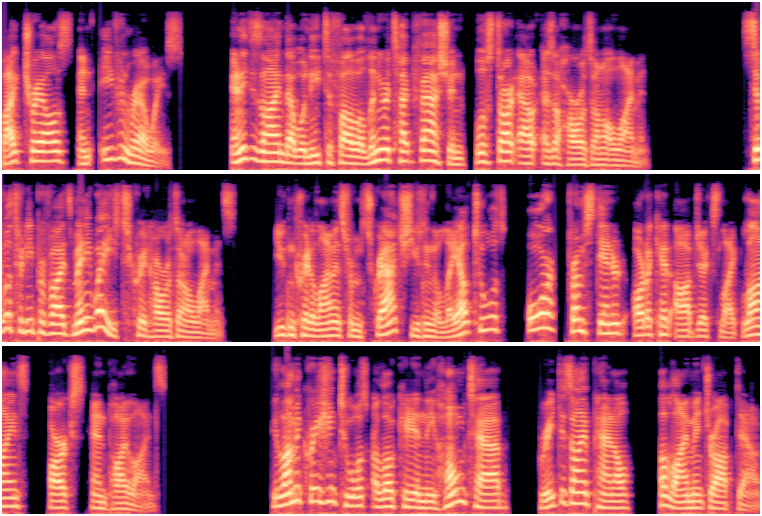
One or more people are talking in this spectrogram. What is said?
bike trails, and even railways. Any design that will need to follow a linear type fashion will start out as a horizontal alignment. Civil 3D provides many ways to create horizontal alignments. You can create alignments from scratch using the layout tools or from standard AutoCAD objects like lines, arcs, and polylines. The alignment creation tools are located in the Home tab, Create Design panel, Alignment dropdown.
